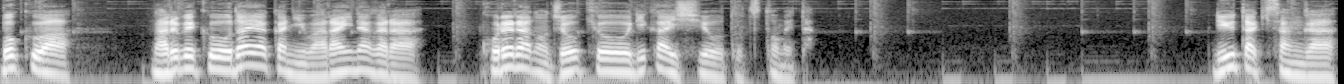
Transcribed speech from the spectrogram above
僕はなるべく穏やかに笑いながらこれらの状況を理解しようと努めた。龍滝さんが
